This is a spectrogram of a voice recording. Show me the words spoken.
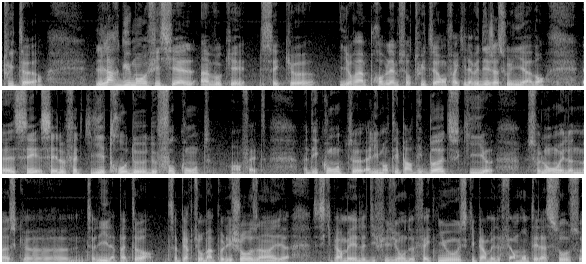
Twitter. L'argument officiel invoqué, c'est que il y aurait un problème sur Twitter, enfin qu'il avait déjà souligné avant, euh, c'est le fait qu'il y ait trop de, faux comptes, en fait. Des comptes alimentés par des bots qui, selon Elon Musk, ça dit, il n'a pas tort, ça perturbe un peu les choses. Hein. c'est ce qui permet de la diffusion de fake news, qui permet de faire monter la sauce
